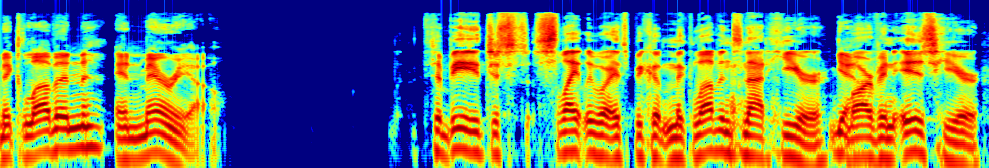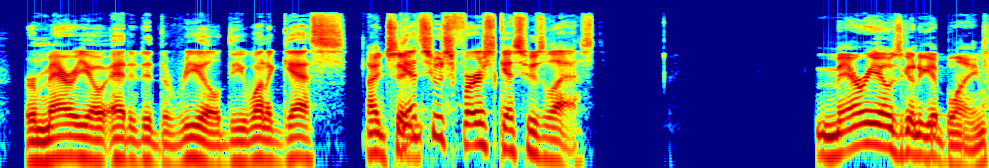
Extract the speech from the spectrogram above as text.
McLovin, and Mario. to be just slightly more, it's because McLovin's not here. Yeah. Marvin is here, or Mario edited the reel. Do you want to guess? I'd say Guess who's first, guess who's last. Mario's going to get blamed.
